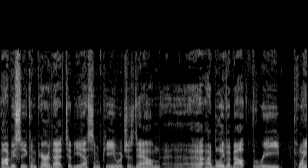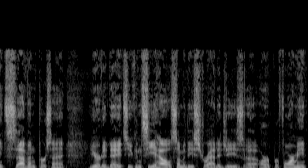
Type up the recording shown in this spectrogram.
Obviously, you compare that to the S&P, which is down, uh, I believe, about 3.7% year to date. So you can see how some of these strategies uh, are performing.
